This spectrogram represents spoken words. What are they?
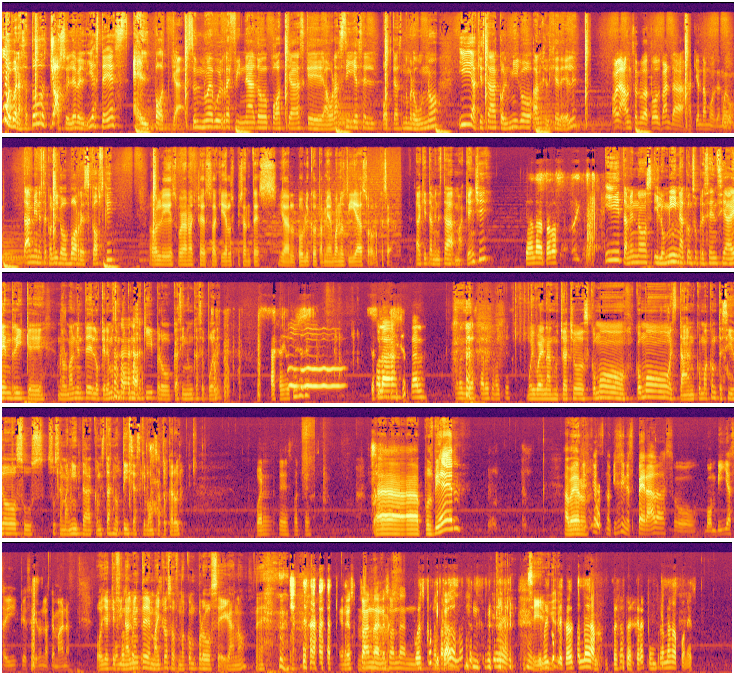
Muy buenas a todos, yo soy Level y este es el podcast, un nuevo y refinado podcast que ahora sí es el podcast número uno y aquí está conmigo Ángel GDL. Hola, un saludo a todos, banda, aquí andamos de nuevo. También está conmigo Boris Kovsky. Hola, buenas noches aquí a los presentes y al público también, buenos días o lo que sea. Aquí también está Mackenzie. ¿Qué onda a todos? Y también nos ilumina con su presencia Henry, que normalmente lo queremos un poco más aquí, pero casi nunca se puede. Hola, ¿qué tal? Buenos días, tardes o noches. Muy buenas muchachos, ¿cómo, cómo están? ¿Cómo ha acontecido sus, su semanita con estas noticias que vamos a tocar hoy? Fuertes, fuertes. Ah, pues bien, a ver. Noticias, noticias, inesperadas o bombillas ahí que se dieron la semana. Oye, que finalmente Microsoft no compró Sega, ¿no? en eso no, anda, en eso anda. Pues complicado, ¿no? Es, que sí, es muy complicado que una empresa extranjera compre una japonesa.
